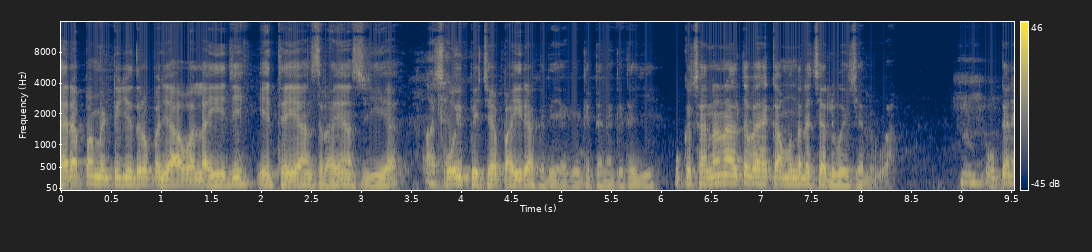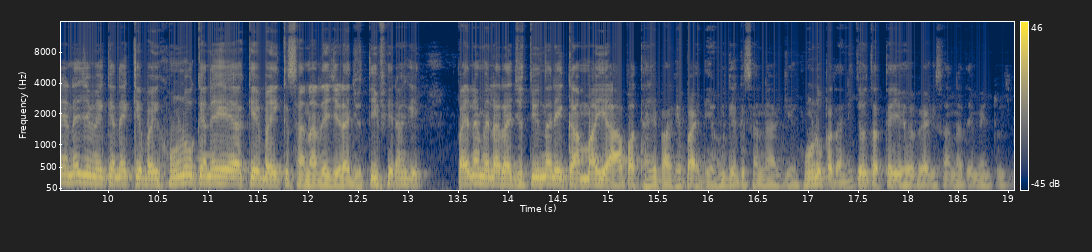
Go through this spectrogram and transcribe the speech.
ਖੈਰ ਆਪਾਂ ਮਿੰਟੂ ਜਿੱਧਰੋਂ ਪੰਜਾਬ ਵੱਲ ਆਈਏ ਜੀ। ਇੱਥੇ ਹੰਸ ਰਾਜ ਹੰਸ ਜੀ ਆ। ਅੱਛਾ। ਹੀ ਪਿੱਛੇ ਪਾਈ ਰੱਖਦੇ ਹੈਗੇ ਕਿਤੇ ਨਾ ਕਿਤੇ ਜੀ। ਉਹ ਕਿਸਾਨਾਂ ਨਾਲ ਤਾਂ ਵੈਸੇ ਕੰਮ ਉਹਨਾਂ ਦਾ ਚੱਲੂਗਾ ਹੀ ਚੱਲੂਗਾ ਉਹ ਕਹਿੰਦੇ ਨੇ ਜਿਵੇਂ ਕਹਿੰਦੇ ਕਿ ਬਾਈ ਹੁਣ ਉਹ ਕਹਿੰਦੇ ਆ ਕਿ ਬਾਈ ਕਿਸਾਨਾਂ ਦੇ ਜਿਹੜਾ ਜੁੱਤੀ ਫੇਰਾਂਗੇ। ਪਹਿਲਾਂ ਮੈਨੂੰ ਲੱਗਦਾ ਜੁੱਤੀ ਉਹਨਾਂ ਦੇ ਕੰਮ ਆਈ ਆਪ ਹੱਥਾਂ 'ਚ ਪਾ ਕੇ ਭਜਦੇ ਹੋਣਗੇ ਕਿਸਾਨਾਂ ਅੱਗੇ। ਹੁਣ ਉਹ ਪਤਾ ਨਹੀਂ ਕਿਉਂ ਤੱਤੇ ਹੋਏ ਪਿਆ ਕਿਸਾਨਾਂ ਤੇ ਮਿੰਟੂ ਜੀ।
